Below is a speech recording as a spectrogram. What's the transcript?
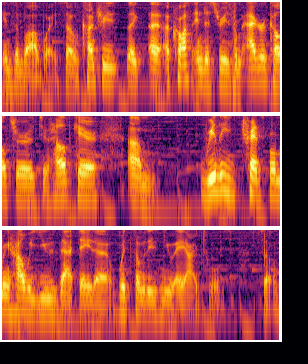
in Zimbabwe. So, countries like uh, across industries, from agriculture to healthcare, um, really transforming how we use that data with some of these new AI tools. So.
